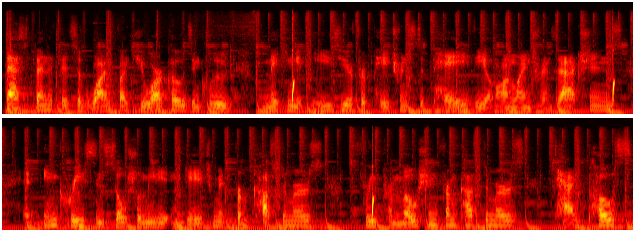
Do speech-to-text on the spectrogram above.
best benefits of Wi-Fi QR codes include making it easier for patrons to pay via online transactions, an increase in social media engagement from customers, free promotion from customers, tag posts,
